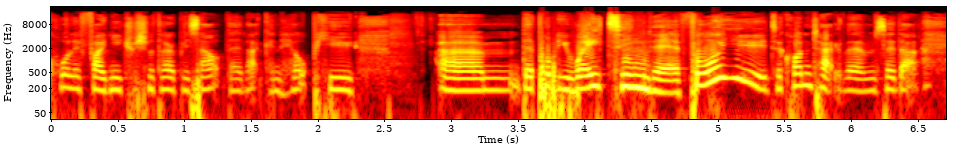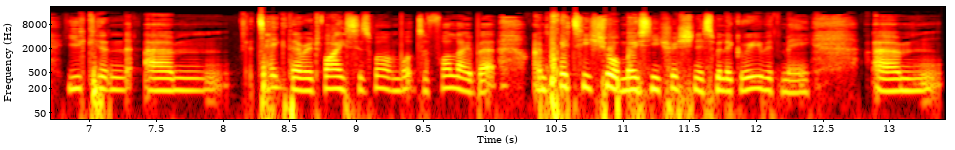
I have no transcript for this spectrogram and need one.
qualified nutritional therapists out there that can help you. Um, they're probably waiting there for you to contact them so that you can um, take their advice as well on what to follow. But I'm pretty sure most nutritionists will agree with me. Um,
